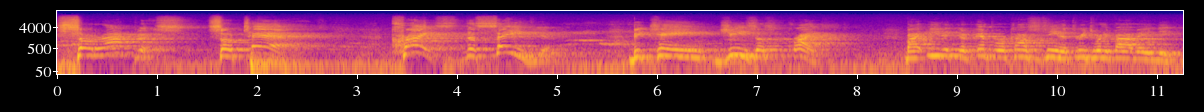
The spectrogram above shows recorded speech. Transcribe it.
Serapis, Soter, Christ the Savior became Jesus Christ by edict of Emperor Constantine in 325 AD.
